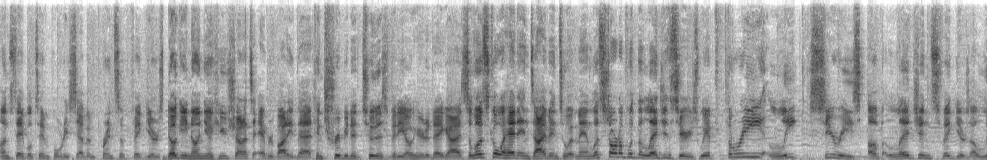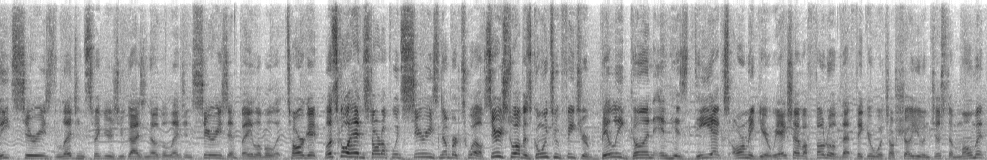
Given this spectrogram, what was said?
Unstable 1047, Prince of Figures. Dougie Nunya, huge shout out to everybody that contributed to this video here today, guys. So let's go ahead and dive into it, man. Let's start off with the Legend series. We have three leaked series of Legends figures. Elite Series Legends figures. You guys know the Legends series available at Target. Let's go ahead and start off with series number 12. Series 12 is going to feature Billy Gunn in his DX Army gear. We actually have a photo of that figure, which I'll show you in just a moment.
